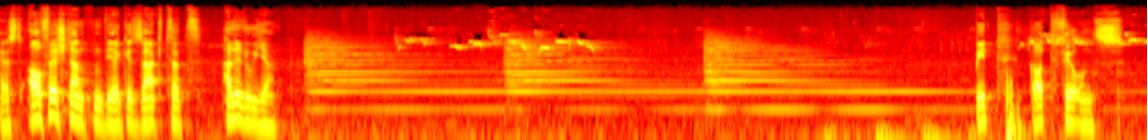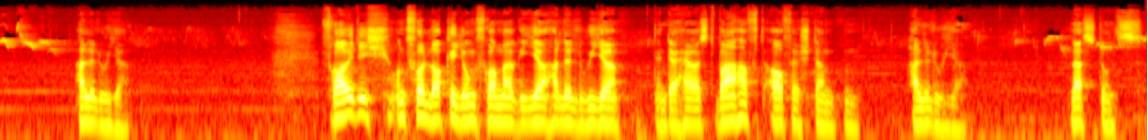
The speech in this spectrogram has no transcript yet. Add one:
Er ist auferstanden, wie er gesagt hat, Halleluja. Bitt Gott für uns. Halleluja. Freu dich und frohlocke, Jungfrau Maria, Halleluja, denn der Herr ist wahrhaft auferstanden. Halleluja. Lasst uns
